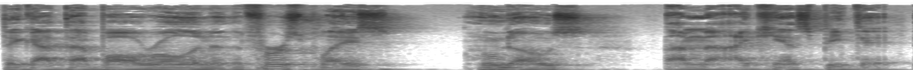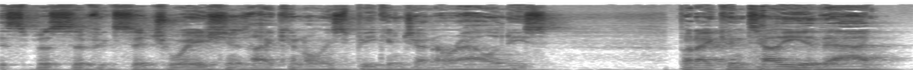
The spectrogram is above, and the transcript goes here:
they got that ball rolling in the first place. Who knows? I'm not. I can't speak to specific situations. I can only speak in generalities. But I can tell you that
